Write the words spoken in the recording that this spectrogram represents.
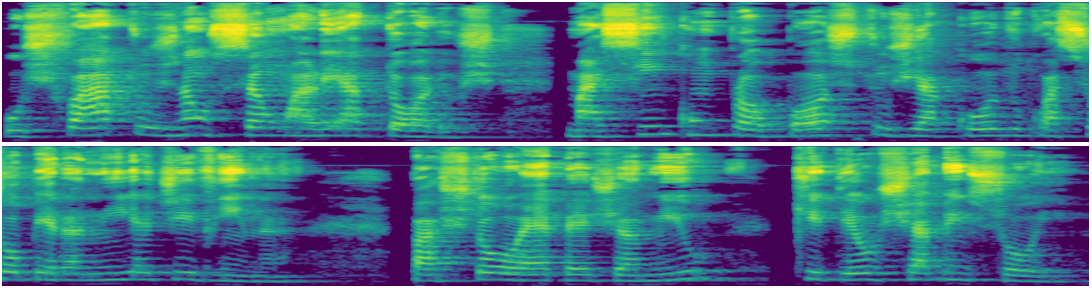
Os fatos não são aleatórios, mas sim com propósitos de acordo com a soberania divina. Pastor Heber Jamil, que Deus te abençoe.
